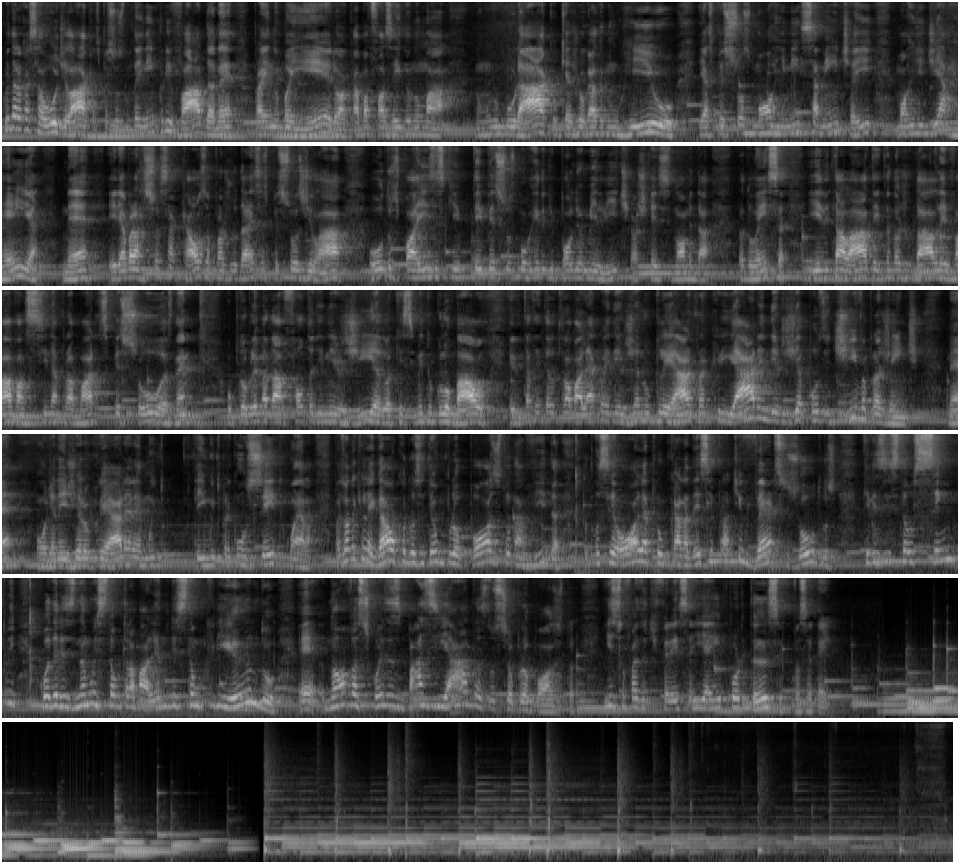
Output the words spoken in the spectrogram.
cuidado com a saúde lá, que as pessoas não têm nem privada, né, para ir no banheiro, acaba fazendo numa num buraco que é jogado num rio e as pessoas morrem imensamente aí, morrem de diarreia, né? Ele abraçou essa causa para ajudar essas pessoas de lá. Outros países que tem pessoas morrendo de poliomielite, acho que é esse nome da, da doença, e ele tá lá tentando ajudar a levar a vacina para várias pessoas, né? O problema da falta de energia, do aquecimento global, ele tá tentando trabalhar com a energia nuclear para criar energia positiva pra gente, né? Onde a energia nuclear ela é muito tem muito preconceito com ela. Mas olha que legal quando você tem um propósito na vida, quando você olha para um cara desse e para diversos outros, que eles estão sempre, quando eles não estão trabalhando, eles estão criando é, novas coisas baseadas no seu propósito. Isso faz a diferença e a importância que você tem.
